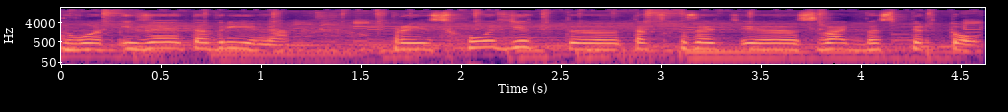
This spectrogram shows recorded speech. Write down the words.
Вот, и за это время происходит, так сказать, свадьба спиртов.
